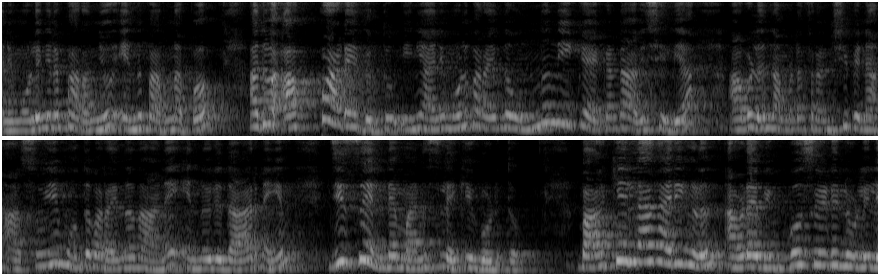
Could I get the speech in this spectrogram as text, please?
അനുമോൾ ഇങ്ങനെ പറഞ്ഞു എന്ന് പറഞ്ഞപ്പോൾ അത് അപ്പാടെ എതിർത്തു. ഇനി അനുമോൾ പറയുന്നത് ഒന്നും നീ കേൾക്കേണ്ട ആവശ്യമില്ല. അവൾ നമ്മുടെ ഫ്രണ്ട്ഷിപ്പിന് അസൂയ മൂത്ത് പറയുന്നതാണ് എന്നൊരു ധാരണയും ജിസലിന്റെ മനസ്സിലേക്ക് കൊടുത്തു. ബാക്കി എല്ലാ കാര്യങ്ങളും അവിടെ ബിഗ് ബോസ് വീടിനുള്ളിൽ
